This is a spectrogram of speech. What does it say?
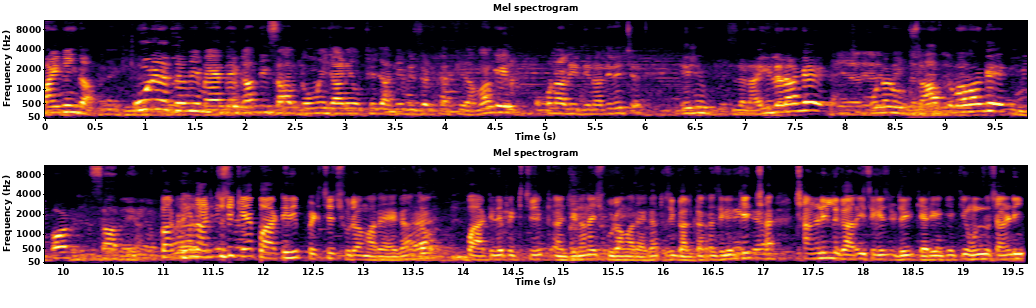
ਮਾਈਨਿੰਗ ਦਾ ਉਹਦੇ ਤੇ ਵੀ ਮੈਂ ਤੇ ਗਾਂਧੀ ਸਾਹਿਬ ਦੋਵੇਂ ਜਾਣੇ ਉੱਥੇ ਜਾ ਕੇ ਵਿਜ਼ਿਟ ਕਰਕੇ ਆਵਾਂਗੇ। ਆਉਣ ਵਾਲੇ ਦਿਨਾਂ ਦੇ ਵਿੱਚ ਇਹਨੂੰ ਲੜਾਈ ਲੜਾਂਗੇ ਉਹਨਾਂ ਨੂੰ ਇਨਸਾਫ ਦਿਵਾਵਾਂਗੇ ਔਰ ਸਾਥ ਦੇਵਾਂਗੇ। ਪਾਰਟੀ ਪ੍ਰਧਾਨ ਜੀ ਤੁਸੀਂ ਕਿਹਾ ਪਾਰਟੀ ਦੀ ਪਿੱਠ 'ਚ ਛੁਰਾ ਮਾਰਿਆ ਹੈਗਾ ਤਾਂ ਪਾਰਟੀ ਦੇ ਪਿੱਠ 'ਚ ਜਿਨ੍ਹਾਂ ਨੇ ਛੁਰਾ ਮਾਰਿਆ ਹੈਗਾ ਤੁਸੀਂ ਗੱਲ ਕਰ ਰਹੇ ਸੀਗੇ ਕਿ ਛਾ- ਛਾਨਣੀ ਲਗਾ ਰਹੀ ਸੀਗੇ ਜਿਹੜੇ ਕਹਿ ਰਹੇ ਕਿ ਕਿ ਹੁਣ ਛਾਨਣੀ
